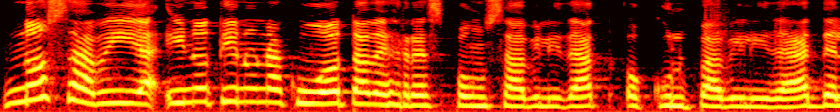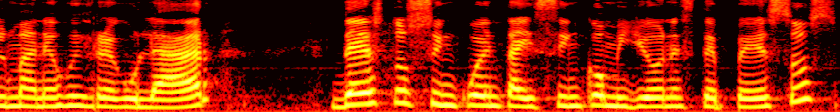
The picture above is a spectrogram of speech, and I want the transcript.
no sabía y no tiene una cuota de responsabilidad o culpabilidad del manejo irregular de estos 55 millones de pesos?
